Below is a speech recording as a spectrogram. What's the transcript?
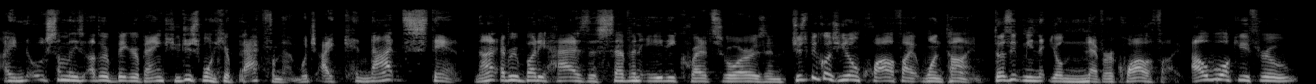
I know some of these other bigger banks, you just won't hear back from them, which I cannot stand. Not everybody has the 780 credit scores, and just because you don't qualify at one time doesn't mean that you'll never qualify. I'll walk you through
